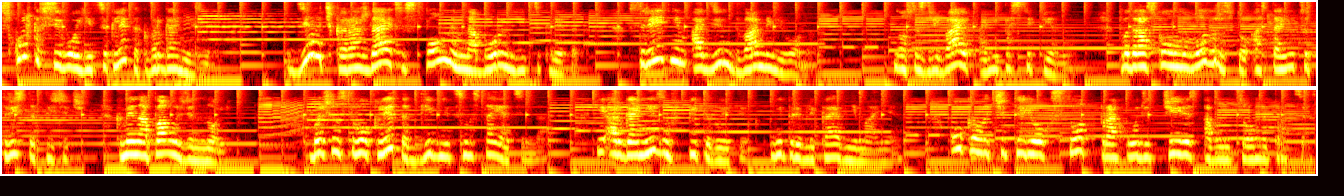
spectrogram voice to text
Сколько всего яйцеклеток в организме? Девочка рождается с полным набором яйцеклеток, среднем 1-2 миллиона. Но созревают они постепенно. К подростковому возрасту остаются 300 тысяч, к менопаузе – ноль. Большинство клеток гибнет самостоятельно, и организм впитывает их, не привлекая внимания. Около 400 проходит через овуляционный процесс.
